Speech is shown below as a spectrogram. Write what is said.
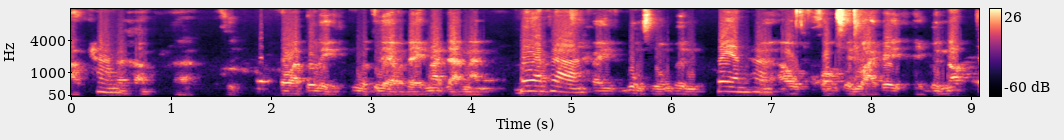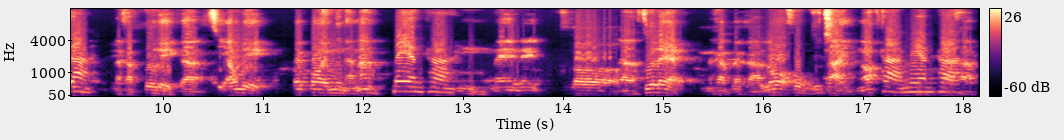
ค่ะนะครับ อ่าเพราะว่าตัวเลขงวดที่แล้วได้มาจากนั้นแม่นค่ะ ไปบวงสรวงเพิ่นแม่นค่ะ เอาของเส้นไหวไปให้เพิ่นเนาะจ้ะ นะครับ ตัวเลขก็สิเอาเลขไปปล่อยมื้อนั้นนั่นแม่นค่ะ อืมในใน รอเอ่อตัวแรกนะครับแล้วก็ล่อโค้งสุดท้ายเนาะค่ะแม่นค่ะครับ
